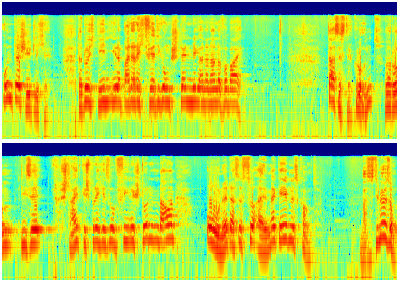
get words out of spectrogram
unterschiedliche. Dadurch gehen ihre beide Rechtfertigungen ständig aneinander vorbei. Das ist der Grund, warum diese Streitgespräche so viele Stunden dauern, ohne dass es zu einem Ergebnis kommt. Was ist die Lösung?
